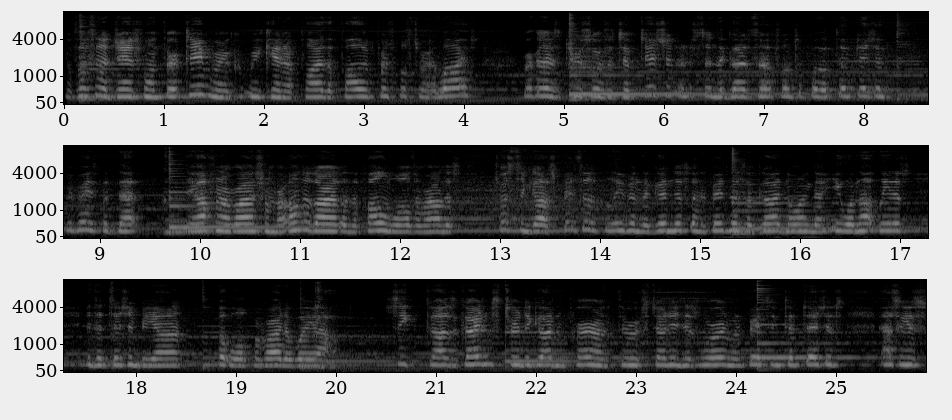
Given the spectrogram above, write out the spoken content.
Reflecting on James 1.13, we can apply the following principles to our lives. Recognize the true source of temptation. Understand that God is not responsible for the temptation we face, but that they often arise from our own desires and the fallen world around us Trust in God's faithfulness, believe in the goodness and faithfulness of God, knowing that He will not lead us into temptation beyond, but will provide a way out. Seek God's guidance, turn to God in prayer, and through studying His Word when facing temptations, asking, his,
